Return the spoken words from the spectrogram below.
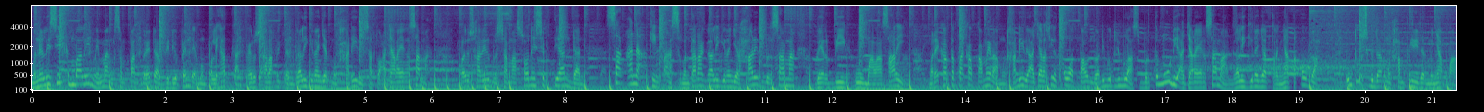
Menelisik kembali memang sempat beredar video pendek memperlihatkan Virus Arafik dan Gali Ginanjar menghadiri satu acara yang sama. Virus hadir bersama Sony Septian dan sang anak King Faas sementara Gali Ginanjar hadir bersama Berbi Kumalasari. Mereka tertangkap kamera menghadiri acara Silat Award tahun 2017. Bertemu di acara yang sama, Gali Ginanjar ternyata ogah untuk sekedar menghampiri dan menyapa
